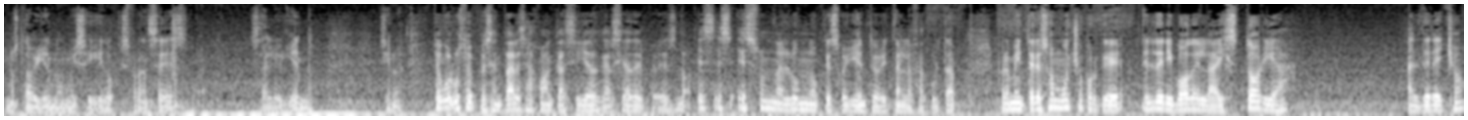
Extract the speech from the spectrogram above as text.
no está oyendo muy seguido, que es francés, bueno, sale oyendo. Si no- tengo el gusto de presentarles a Juan Casillas García de Presno. Es, es, es un alumno que es oyente ahorita en la facultad, pero me interesó mucho porque él derivó de la historia al derecho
